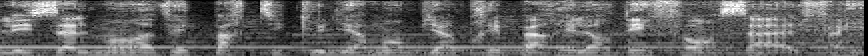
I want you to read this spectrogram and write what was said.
Les Allemands avaient particulièrement bien préparé leur défense à Alfaya.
